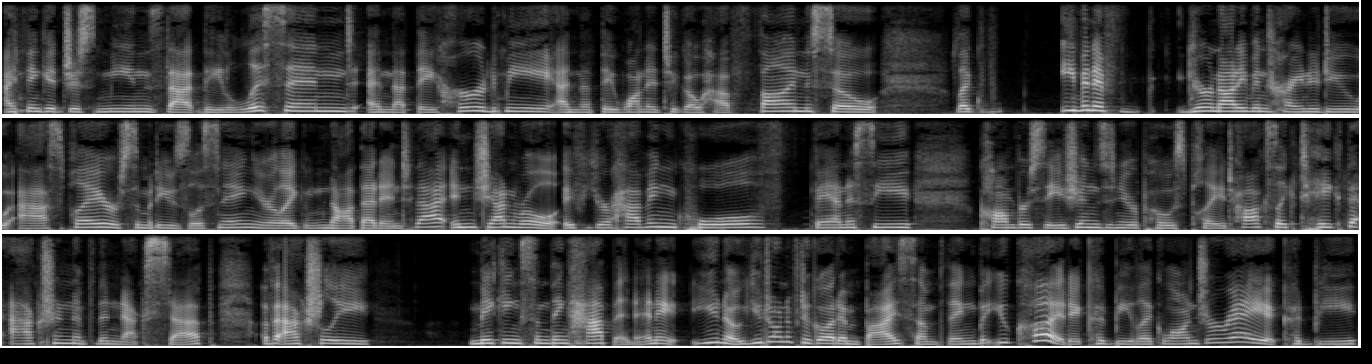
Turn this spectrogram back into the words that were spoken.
I think it just means that they listened and that they heard me and that they wanted to go have fun. So like even if you're not even trying to do ass play or somebody who's listening, you're like not that into that. In general, if you're having cool fantasy conversations in your post play talks, like take the action of the next step of actually making something happen. And it, you know, you don't have to go out and buy something, but you could. It could be like lingerie, it could be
